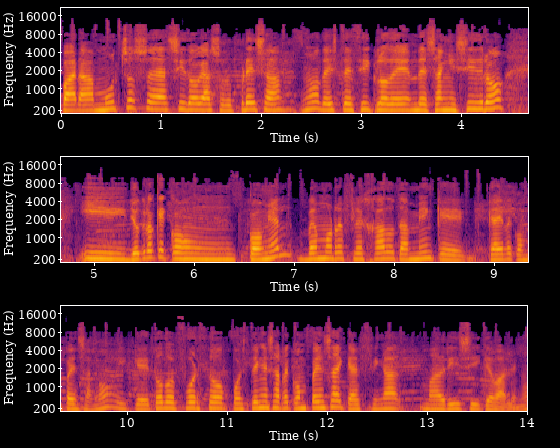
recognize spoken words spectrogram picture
para muchos ha sido la sorpresa ¿no? de este ciclo de, de San Isidro y yo creo que con, con él vemos reflejado también que, que, hay recompensa, ¿no? Y que todo esfuerzo pues tiene esa recompensa y que al final Madrid sí que vale, ¿no?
